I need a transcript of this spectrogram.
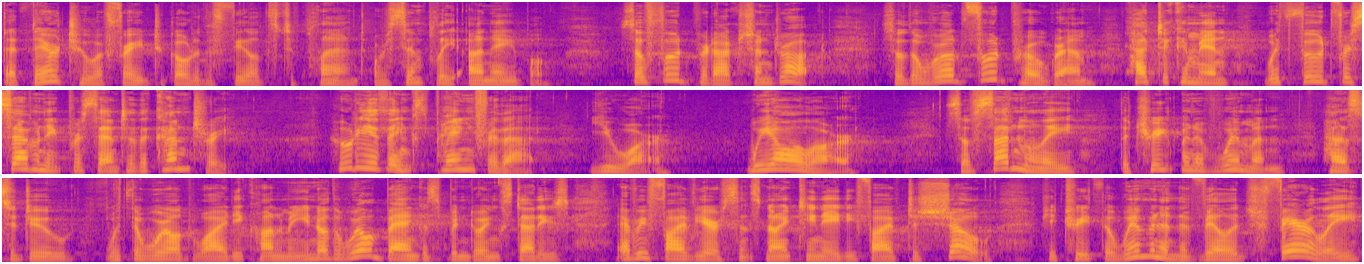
that they're too afraid to go to the fields to plant or simply unable. So food production dropped. So the World Food Program had to come in with food for 70% of the country. Who do you think's paying for that? You are. We all are. So suddenly, the treatment of women has to do with the worldwide economy. You know, the World Bank has been doing studies every five years since 1985 to show if you treat the women in the village fairly,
